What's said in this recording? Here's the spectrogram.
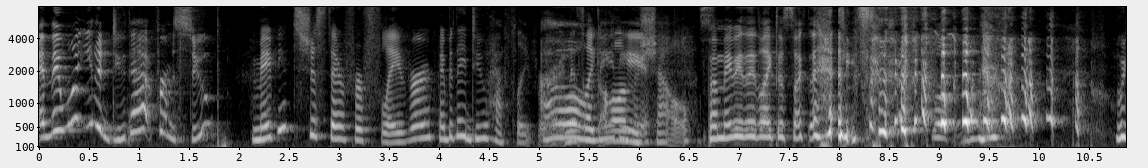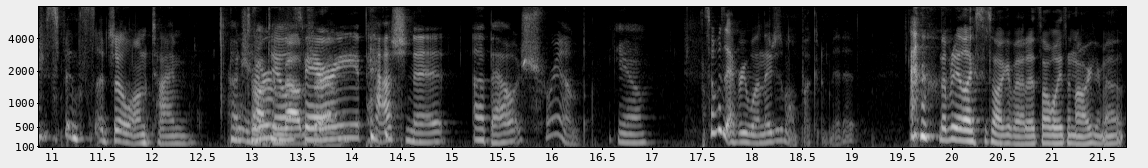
And they want you to do that from soup? Maybe it's just there for flavor. Maybe they do have flavor, and Oh, it's like all in the shell. But maybe they'd like to suck the heads. Well, we spent such a long time On We're about very passionate about shrimp. Yeah. So was everyone. They just won't fucking admit it. Nobody likes to talk about it. It's always an argument.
